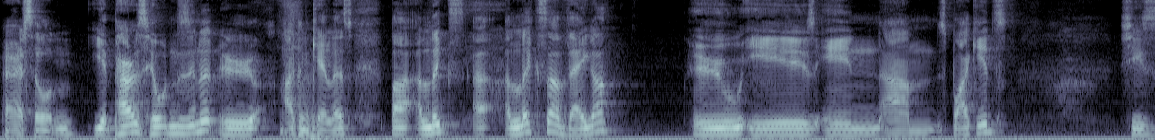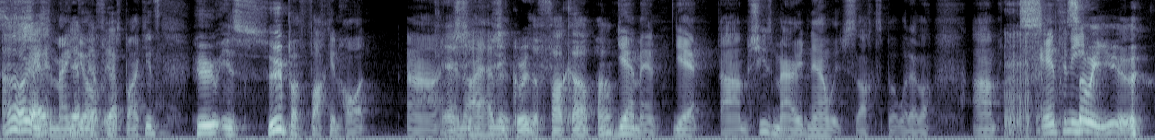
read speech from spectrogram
Paris Hilton. yeah, Paris Hilton's in it, who I could care less. But Alex, uh, Alexa Vega, who is in um, Spy Kids. She's Oh, okay. she's the main Yep, girl yep, from yep. Spy Kids, who is super fucking hot. Uh, Yeah, and she, I haven't. grew the fuck up, huh? Yeah, man. Yeah. Um, she's married now, which sucks, but whatever. Um, Anthony. So are you.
